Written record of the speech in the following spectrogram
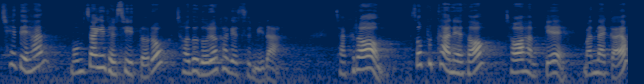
최대한 몸짱이 될 수 있도록 저도 노력하겠습니다. 자, 그럼 소프트 안에서 저와 함께 만날까요?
